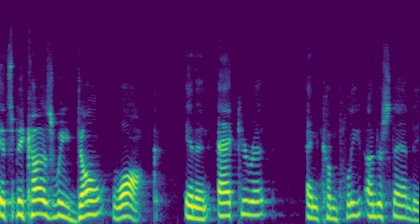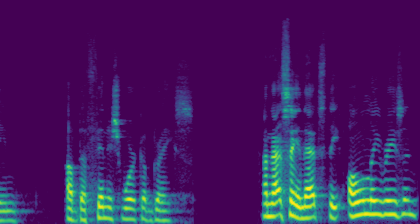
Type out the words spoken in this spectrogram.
It's because we don't walk in an accurate and complete understanding of the finished work of grace. I'm not saying that's the only reason,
